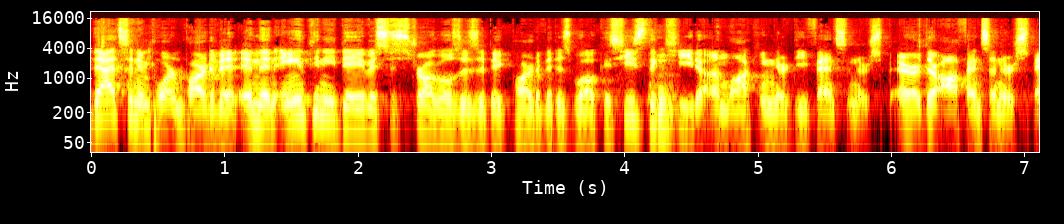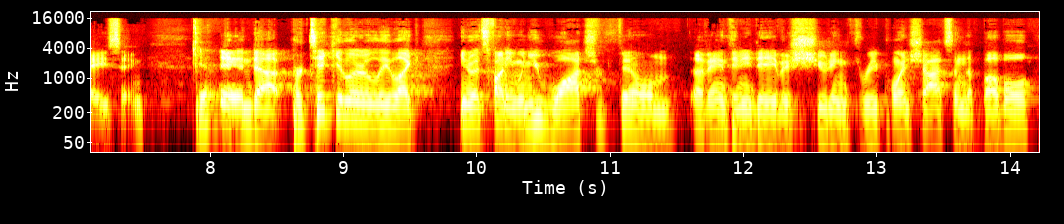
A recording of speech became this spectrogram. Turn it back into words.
that's an important part of it. And then Anthony Davis's struggles is a big part of it as well. Cause he's the mm-hmm. key to unlocking their defense and their, or their offense and their spacing. Yep. And uh, particularly like, you know, it's funny when you watch film of Anthony Davis shooting three point shots in the bubble,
